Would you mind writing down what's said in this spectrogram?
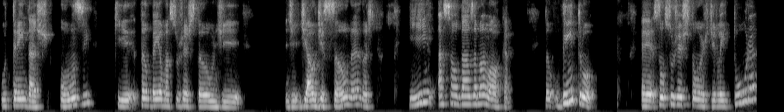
o trem das 11, que também é uma sugestão de, de, de audição, né? Nós, e a saudosa maloca. Então, dentro, é, são sugestões de leitura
